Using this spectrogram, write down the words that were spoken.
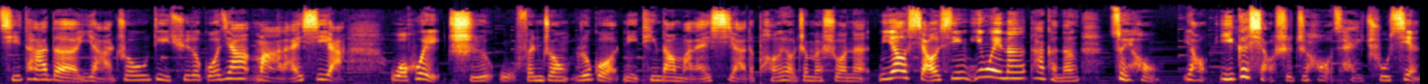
其他的亚洲地区的国家，马来西亚，我会迟五分钟。如果你听到马来西亚的朋友这么说呢，你要小心，因为呢，他可能最后。要一个小时之后才出现，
